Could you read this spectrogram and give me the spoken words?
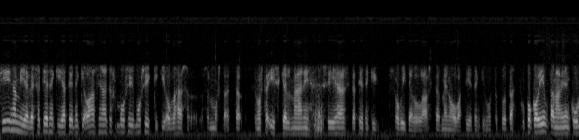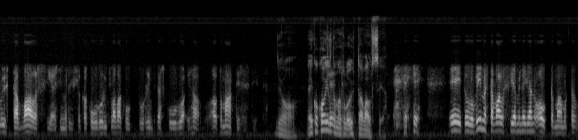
siinä mielessä tietenkin, ja tietenkin onhan siinä, jos musi, musiikkikin on vähän se- semmoista, että semmoista iskelmää, niin siihen sitä tietenkin sovitellaan sitä menoa tietenkin, mutta tuota, kun koko iltana niin en kuulu yhtään valssia esimerkiksi, joka kuuluu nyt lavakulttuuriin, pitäisi kuulua ihan automaattisesti. Joo. Ei koko iltana tullut yhtään valssia. Ei tullut viimeistä valssia, minä en jäänyt outtamaan, mutta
